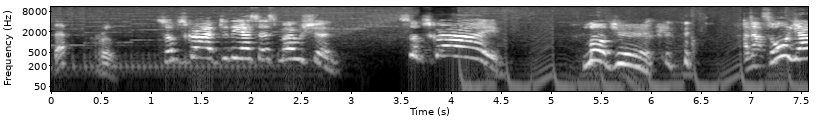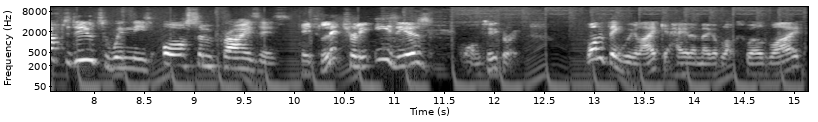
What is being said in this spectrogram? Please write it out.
Step three. Subscribe to the SS Motion. Subscribe. Logic. And that's all you have to do to win these awesome prizes. It's literally easy as one, two, three. One thing we like at Halo Mega Bloks Worldwide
